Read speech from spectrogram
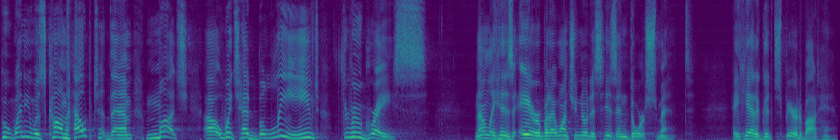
who when he was come helped them much uh, which had believed through grace. Not only his error, but I want you to notice his endorsement. Hey, he had a good spirit about him.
